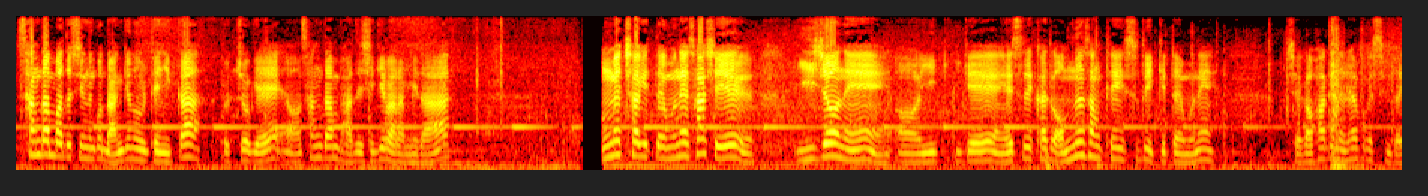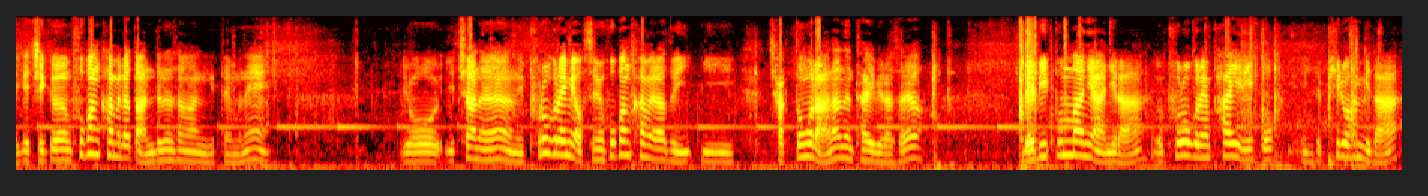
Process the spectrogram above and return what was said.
상담 받을 수 있는 곳 남겨놓을 테니까 이쪽에 어, 상담 받으시기 바랍니다. 경매차기 때문에 사실 이전에 어, 이, 게 SD 카드가 없는 상태일 수도 있기 때문에 제가 확인을 해보겠습니다. 이게 지금 후방 카메라도 안 되는 상황이기 때문에 요 이 차는 이 프로그램이 없으면 후방 카메라도 이, 이 작동을 안 하는 타입이라서요. 내비뿐만이 아니라 요 프로그램 파일이 꼭 이제 필요합니다.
